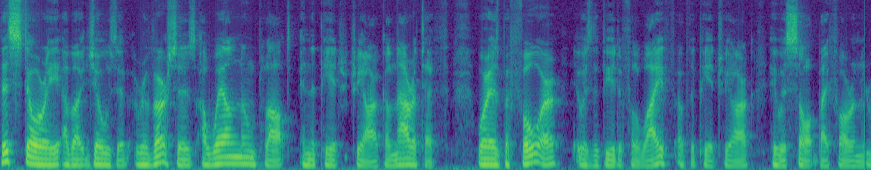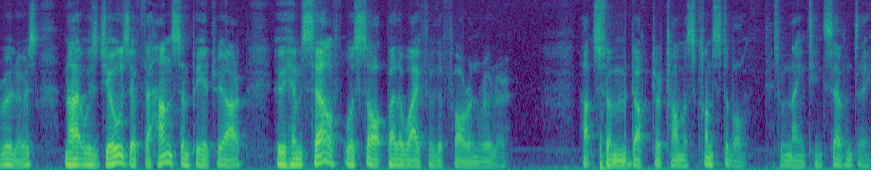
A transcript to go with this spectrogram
this story about Joseph reverses a well known plot in the patriarchal narrative. Whereas before it was the beautiful wife of the patriarch who was sought by foreign rulers, now it was Joseph, the handsome patriarch, who himself was sought by the wife of the foreign ruler. That's from Dr. Thomas Constable from 1970.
